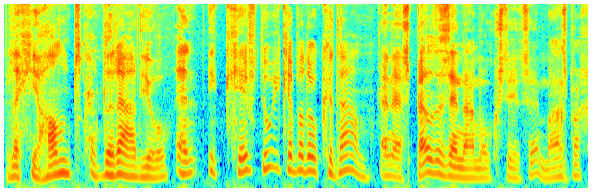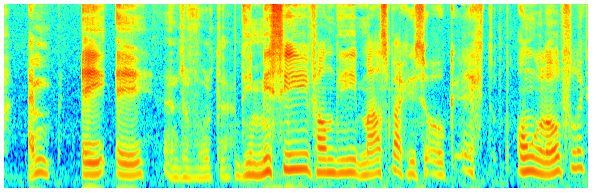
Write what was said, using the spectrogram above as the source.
Leg je hand op de radio. En ik geef toe, ik heb dat ook gedaan. En hij spelde zijn naam ook steeds, hè? Maasbach. M-E-E enzovoort. Hè. Die missie van die Maasbach is ook echt ongelooflijk.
